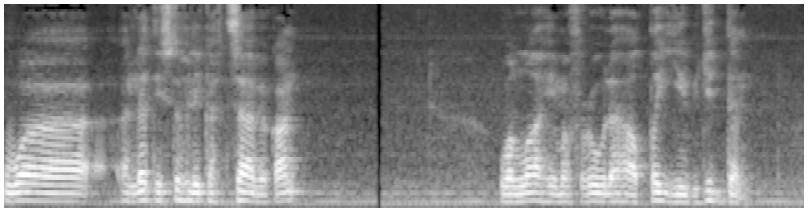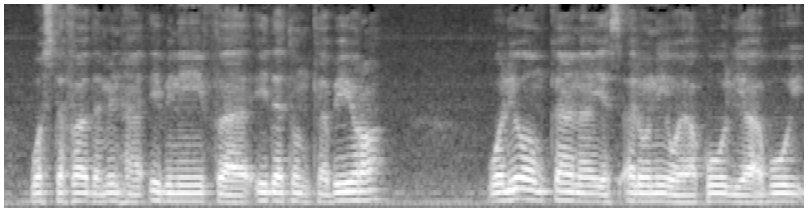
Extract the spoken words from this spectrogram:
والتي استهلكت سابقا والله مفعولها طيب جدا واستفاد منها ابني فائدة كبيرة. واليوم كان يسألني ويقول يا أبوي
